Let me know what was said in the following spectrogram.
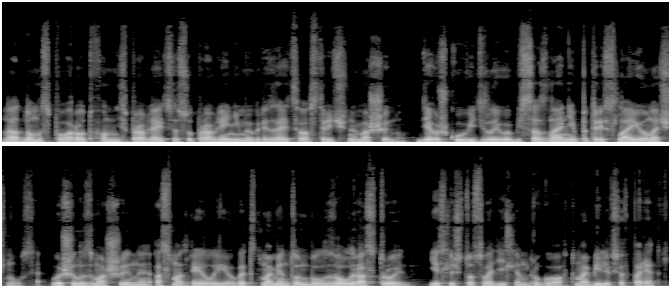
На одном из поворотов он не справляется с управлением и врезается во встречную машину. Девушка увидела его без сознания, потрясла, и он очнулся. Вышел из машины, осмотрел ее. В этот момент он был зол и расстроен. Если что, с водителем другого автомобиля все в порядке.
